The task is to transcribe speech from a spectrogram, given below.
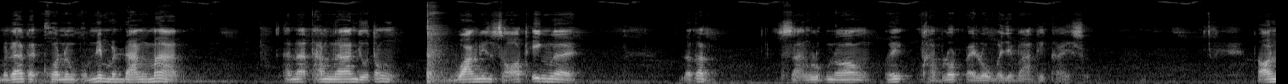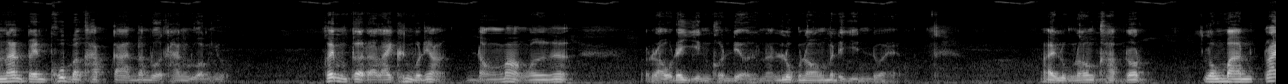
มันแล้วแต่คนของผมนี่มันดังมากขณะทำงานอยู่ต้องวางดินสอทิ้งเลย แล้วก็สั่งลูกน้องเฮ้ยขับรถไปโรงพยาบาลที่ไกลสุด ตอนนั้นเป็นผู้บังคับการตำรวจทางหลวงอยู่ เฮ้ยมันเกิดอะไรขึ้นวะเนี่ยดังมากเลยฮะเราได้ยินคนเดียวเท่านั้น ลูกน้องไม่ได้ยินด้วย ให้ลูกน้องขับรถโรงพยาบาลใกล้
